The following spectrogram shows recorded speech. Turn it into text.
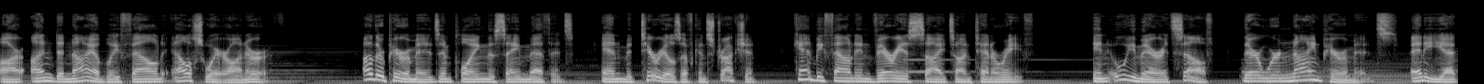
are undeniably found elsewhere on Earth. Other pyramids employing the same methods and materials of construction can be found in various sites on Tenerife. In Güímar itself, there were nine pyramids, any yet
